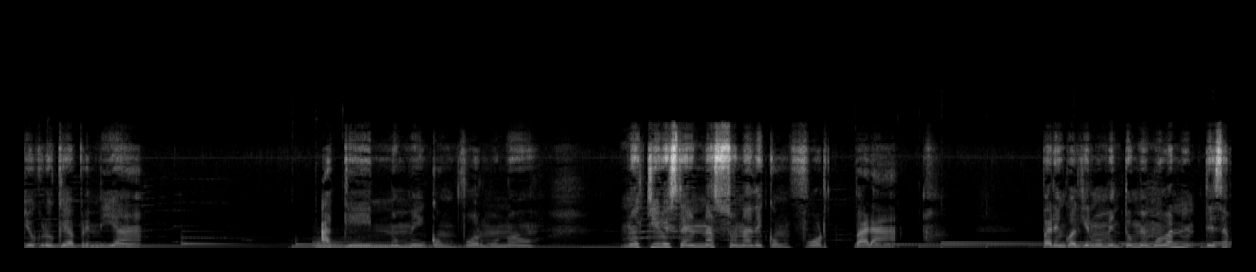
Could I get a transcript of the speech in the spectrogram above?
yo creo que aprendí a, a que no me conformo, no, no quiero estar en una zona de confort para, para en cualquier momento me muevan de esa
